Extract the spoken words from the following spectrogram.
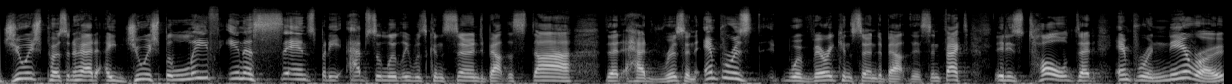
Jewish person who had a Jewish belief in a sense, but he absolutely was concerned about the star that had risen. Emperors were very concerned about this. In fact, it is told that Emperor Nero,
